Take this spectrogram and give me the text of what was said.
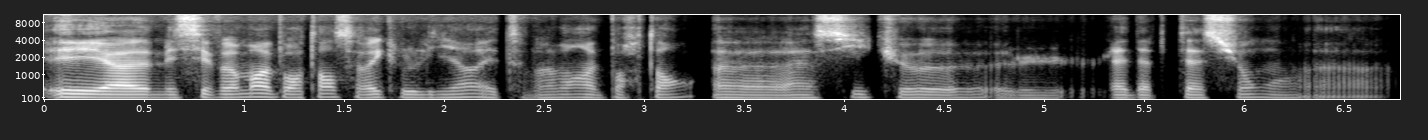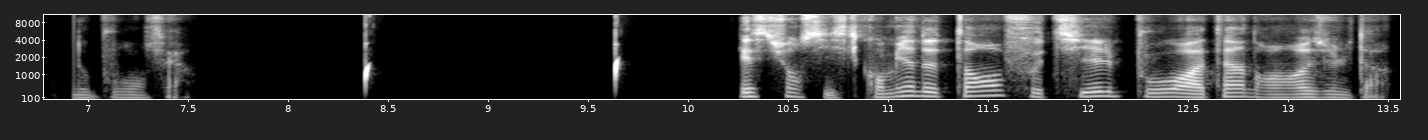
Mais c'est vraiment important, c'est vrai que le lien est vraiment important, ainsi que l'adaptation euh, nous pouvons faire. Question 6. Combien de temps faut-il pour atteindre un résultat?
